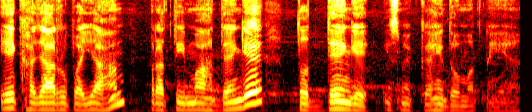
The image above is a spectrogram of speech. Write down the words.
एक हज़ार रुपया हम प्रति माह देंगे तो देंगे। इसमें कहीं दो मत नहीं है।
